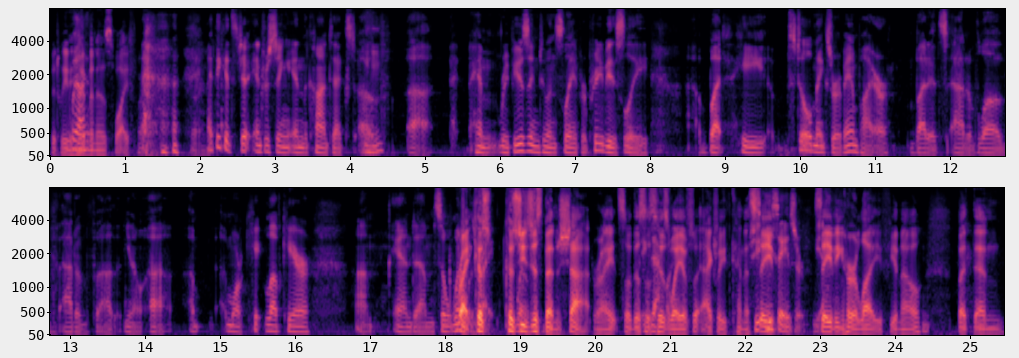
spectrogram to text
between Well, him and his wife. Right? I think it's interesting in the context of Mm-hmm. uh, him refusing to enslave her previously, but he still makes her a vampire. But it's out of love, out of uh, you know, uh, a, a more ca- love care, um, and um, so when right was because right, because she's just been shot right so this is his way of actually kind of She- save, he saves her, yeah. saving her life you know but then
